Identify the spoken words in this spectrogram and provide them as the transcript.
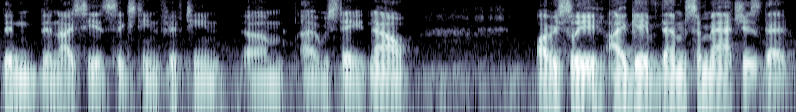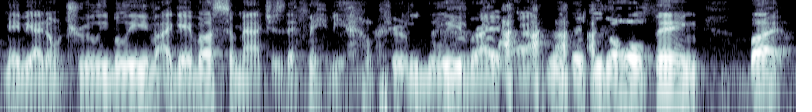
then then I see it 16 15 um, Iowa State. Now, obviously, I gave them some matches that maybe I don't truly believe. I gave us some matches that maybe I don't truly believe, right? I won't go through the whole thing, but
